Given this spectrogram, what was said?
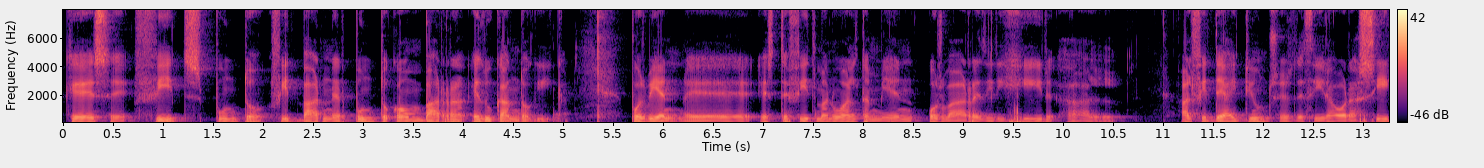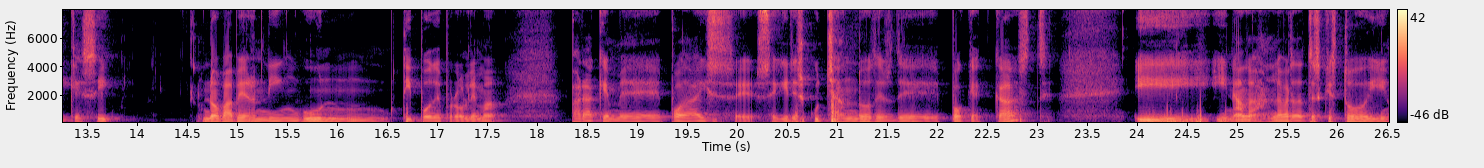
que es eh, feeds.feedburner.com barra educandogeek. Pues bien, eh, este feed manual también os va a redirigir al, al feed de iTunes, es decir, ahora sí que sí, no va a haber ningún tipo de problema para que me podáis eh, seguir escuchando desde Pocket Cast. Y, nada, la verdad es que estoy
